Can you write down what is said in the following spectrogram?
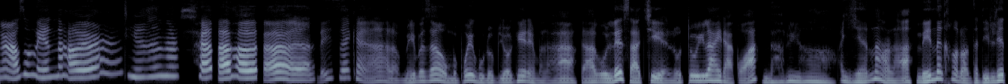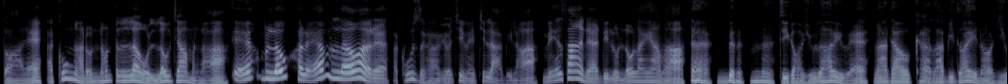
ငါဆိုရင်နာတရားဟာဟာဟာနေစကန်အားတော့မေပစောင်းမပွင့်ဘူးလို့ပြောခဲ့တယ်မလားဒါကိုလက်စာချစ်ရလို့တွေးလိုက်တာကွာနာပြီဟာအယမ်းနာလားမင်းနဲ့ခေါတော့တတိလစ်သွားတယ်အခုငါတို့နောက်တစ်လောက်ကိုလောက်ကြမလားအဲမလောက်ခရဲမလောက်ရတဲ့အခုစကားပြောချင်လဲချစ်လာပြီလားမင်းအစားရတဲ့ဒီလိုလုံးလိုက်ရမှာဒီကောင်ယူသားပြီပဲငါတောင်ခံစားပြီးသွားရင်တော့ယူ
